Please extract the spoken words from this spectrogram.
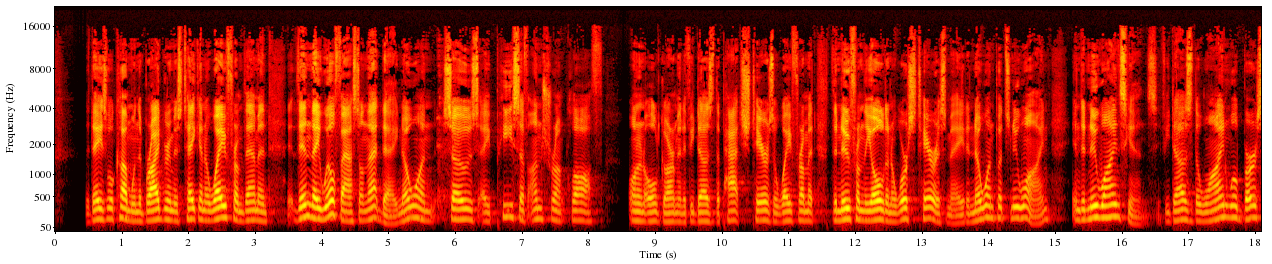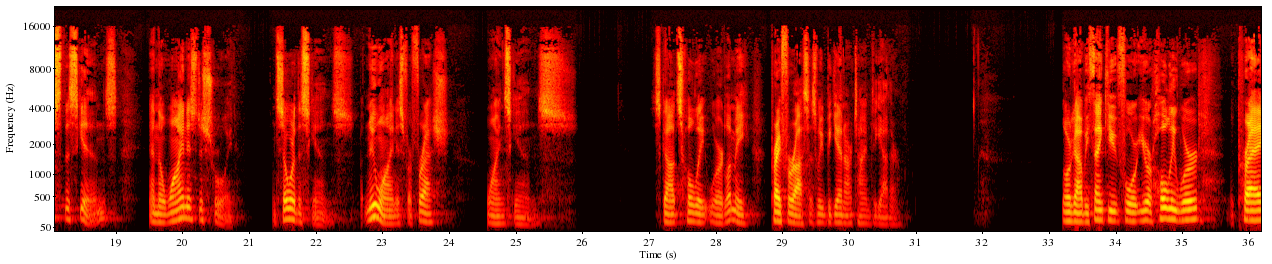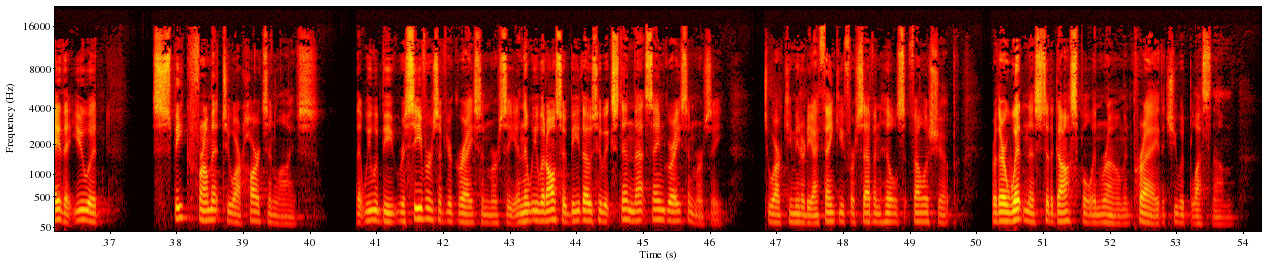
The days will come when the bridegroom is taken away from them, and then they will fast on that day. No one sews a piece of unshrunk cloth on an old garment. If he does, the patch tears away from it, the new from the old, and a worse tear is made. And no one puts new wine into new wineskins. If he does, the wine will burst the skins, and the wine is destroyed, and so are the skins. New wine is for fresh wineskins. It's God's holy word. Let me pray for us as we begin our time together. Lord God, we thank you for your holy word. We pray that you would Speak from it to our hearts and lives, that we would be receivers of your grace and mercy, and that we would also be those who extend that same grace and mercy to our community. I thank you for Seven Hills Fellowship, for their witness to the gospel in Rome, and pray that you would bless them.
